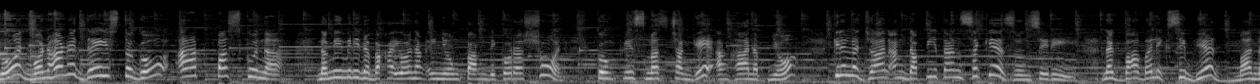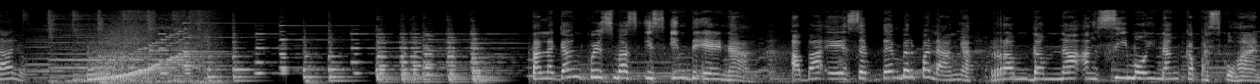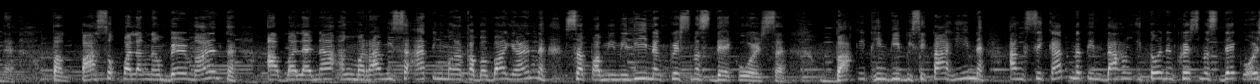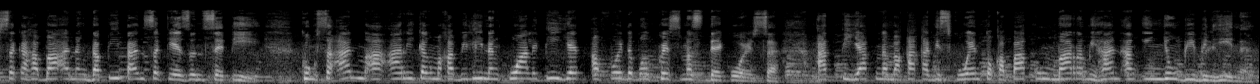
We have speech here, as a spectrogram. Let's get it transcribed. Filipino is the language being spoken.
Yon, 100 days to go at Pasko na. Namimili na ba kayo ng inyong pangdekorasyon? Kung Christmas tiyangge ang hanap nyo, kilala dyan ang dapitan sa Quezon City. Nagbabalik si Bien Manalo. Talagang Christmas is in the air na. Aba eh, September pa lang, ramdam na ang simoy ng Kapaskuhan. Pagpasok pa lang ng bear month, abala na ang marami sa ating mga kababayan sa pamimili ng Christmas decors. Bakit hindi bisitahin ang sikat na tindahang ito ng Christmas decors sa kahabaan ng Dapitan sa Quezon City, kung saan maaari kang makabili ng quality yet affordable Christmas decors at tiyak na makakadiskwento ka pa kung maramihan ang inyong bibilhin.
